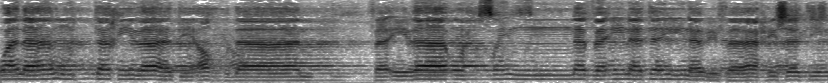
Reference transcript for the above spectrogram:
ولا متخذات أخدان فإذا أحصن فإن أتين بفاحشة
